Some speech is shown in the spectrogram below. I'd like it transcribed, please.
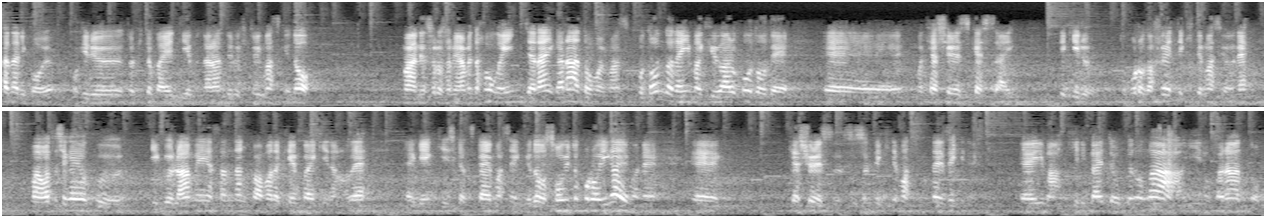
かなりこうお昼時とか ATM 並んでる人いますけどまあね、そろそろやめた方がいいんじゃないかなと思います。ほとんどね、今 QR コードで、えー、まキャッシュレス決済できるところが増えてきてますよね。まあ、私がよく行くラーメン屋さんなんかはまだ券売機なので、えー、現金しか使えませんけど、そういうところ以外はね、えー、キャッシュレス進んできてますので、ぜひね、え今切り替えておくのがいいのかなと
